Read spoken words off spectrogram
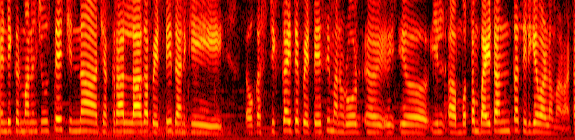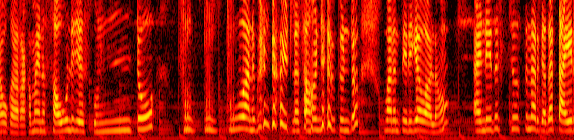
అండ్ ఇక్కడ మనం చూస్తే చిన్న చక్రాల్లాగా పెట్టి దానికి ఒక స్టిక్ అయితే పెట్టేసి మనం రోడ్ ఇల్- మొత్తం బయట అంతా తిరిగేవాళ్ళం అనమాట ఒక రకమైన సౌండ్ చేసుకుంటూ అనుకుంటూ ఇట్లా సౌండ్ చేసుకుంటూ మనం తిరిగేవాళ్ళం. అండ్ ఇది చూస్తున్నారు కదా టైర్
